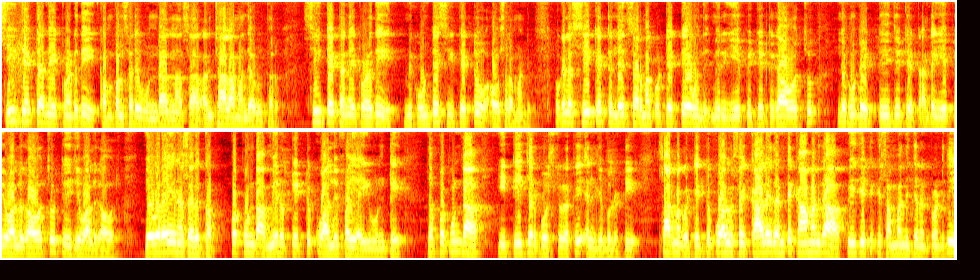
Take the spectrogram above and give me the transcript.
సీటెట్ అనేటువంటిది కంపల్సరీ ఉండాలనా సార్ అని చాలామంది అడుగుతారు. సీటెట్ అనేటువంటిది మీకు ఉంటే సీటెట్ అవసరం అండి ఒకవేళ సీటెట్ లేదు సార్ మాకు టెట్టే ఉంది. మీరు ఏపీ టెట్ కావచ్చు లేకుంటే టీజీ టెట్ అంటే ఏపీ వాళ్ళు కావచ్చు టీజీ వాళ్ళు కావచ్చు. ఎవరైనా సరే తప్పకుండా మీరు టెట్ క్వాలిఫై అయి ఉంటే తప్పకుండా ఈ టీచర్ పోస్టులకి ఎలిజిబిలిటీ. సార్ మాకు టెట్ క్వాలిఫై కాలేదంటే కామన్గా పీజీటీకి సంబంధించినటువంటిది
